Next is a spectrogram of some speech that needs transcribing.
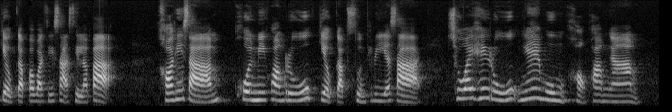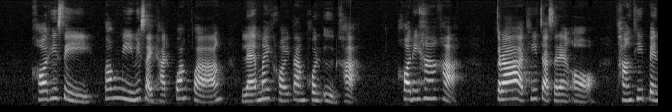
เกี่ยวกับประวัติศาสตร์ศิลปะ ข้อที่ 3 ควรมีความรู้เกี่ยวกับสุนทรียศาสตร์ ช่วยให้รู้แง่มุมของความงาม ข้อที่ 4 ต้องมีวิสัยทัศน์กว้างขวาง และไม่คล้อยตามคนอื่นค่ะ ข้อที่ 5 ค่ะ กล้าที่จะแสดงออก ทั้งที่เป็น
